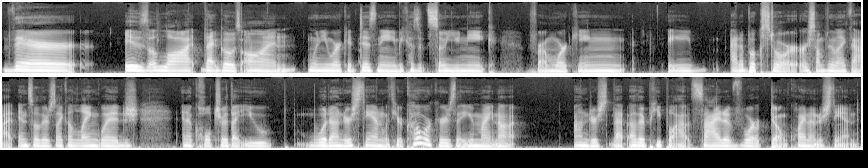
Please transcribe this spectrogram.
there is a lot that goes on when you work at Disney because it's so unique from working a at a bookstore or something like that. And so there's like a language and a culture that you would understand with your coworkers that you might not under that other people outside of work don't quite understand.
